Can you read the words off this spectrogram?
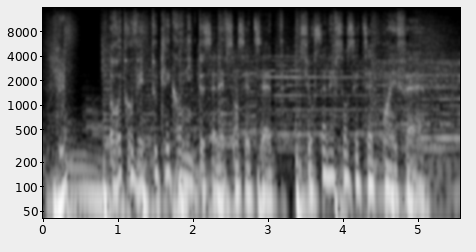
Retrouvez toutes les chroniques de Sanef 177 sur sanef177.fr.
